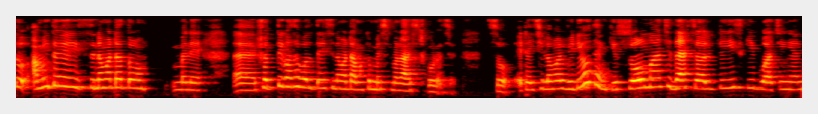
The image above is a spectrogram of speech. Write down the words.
তো, আমি তো এই সিনেমাটা তো মানে সত্যি কথা বলতে এই সিনেমাটা আমাকে মেসমারাইজড করেছে। so এটাই ছিল আমার video thank you so much that's all please keep watching and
